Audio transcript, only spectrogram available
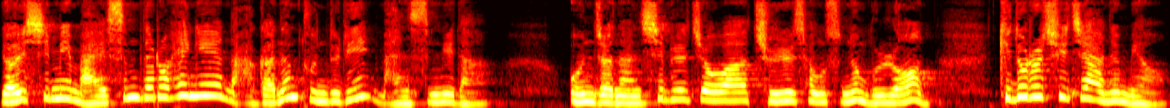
열심히 말씀대로 행해 나가는 분들이 많습니다. 온전한 11조와 주일 성수는 물론 기도를 쉬지 않으며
